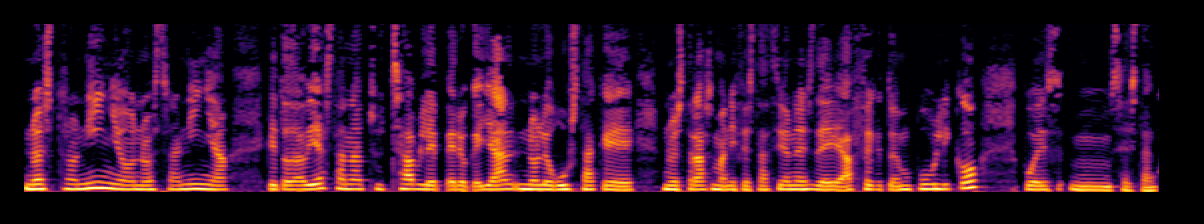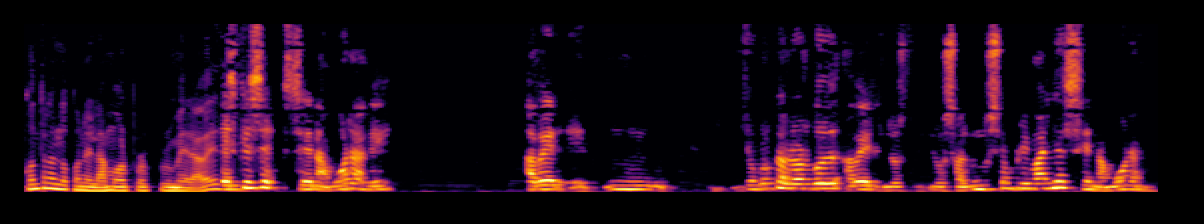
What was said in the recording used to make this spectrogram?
nuestro niño, nuestra niña, que todavía es tan achuchable, pero que ya no le gusta que nuestras manifestaciones de afecto en público, pues mm, se está encontrando con el amor por primera vez. Es que se, se enamoran, ¿eh? A ver, eh, mm, yo creo que a lo largo de, a ver, los, los alumnos en primaria se enamoran.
